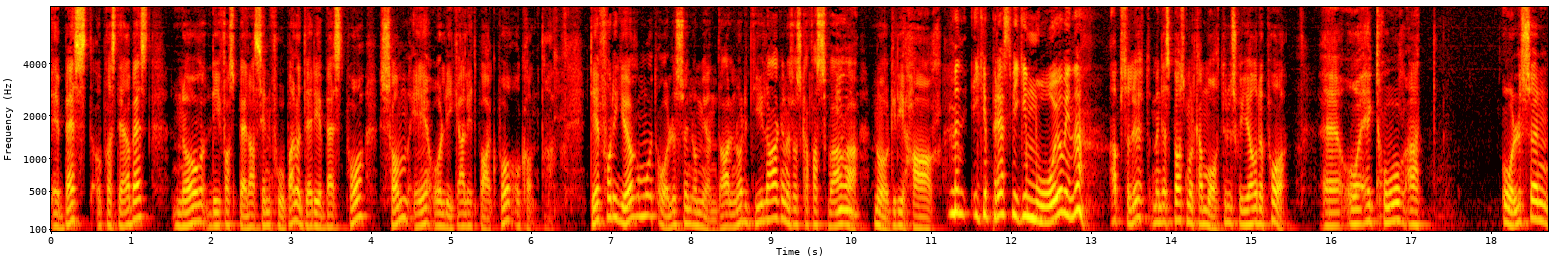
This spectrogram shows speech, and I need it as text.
er best og presterer best når de får spille sin fotball og det de er best på, som er å ligge litt bakpå og kontre. Det får de gjøre mot Ålesund og Mjøndalen. Nå er det de lagene som skal forsvare noe de har. Men ikke press, Viking må jo vinne. Absolutt, men det er spørsmål hvilken måte du skal gjøre det på. Eh, og jeg tror at Ålesund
